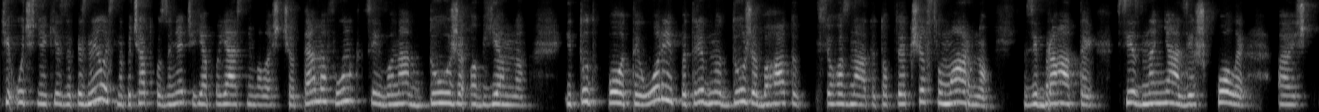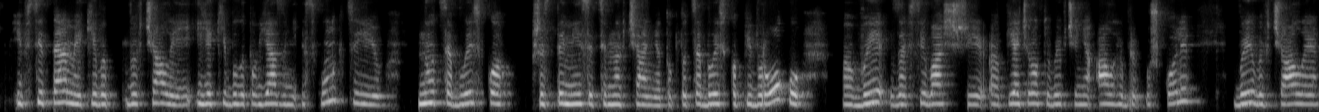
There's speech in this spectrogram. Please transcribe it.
ті учні, які запізнились на початку заняття, я пояснювала, що тема функцій вона дуже об'ємна, і тут по теорії потрібно дуже багато всього знати. Тобто, якщо сумарно зібрати всі знання зі школи а, і всі теми, які ви вивчали, і які були пов'язані із функцією, ну це близько шести місяців навчання, тобто це близько півроку. Ви за всі ваші е, п'ять років вивчення алгебри у школі ви вивчали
